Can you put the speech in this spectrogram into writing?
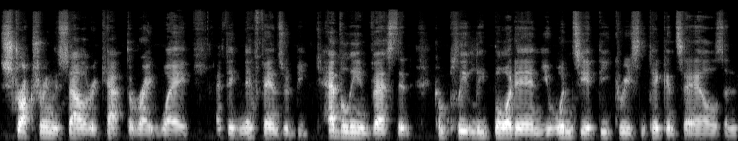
structuring the salary cap the right way. I think Knick fans would be heavily invested completely bought in. You wouldn't see a decrease in ticket sales and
